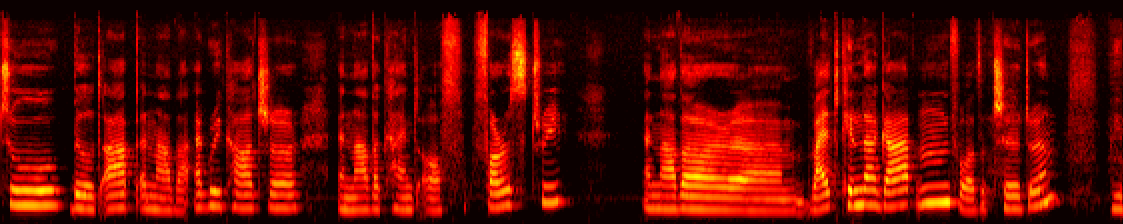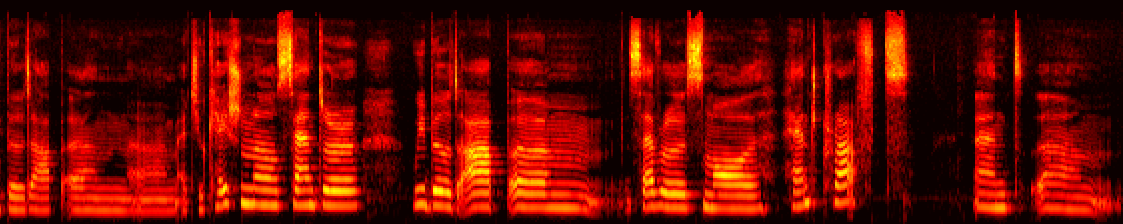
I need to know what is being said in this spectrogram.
to build up another agriculture, another kind of forestry, another um, Waldkindergarten for the children we built up an um, educational center. We built up um, several small handcrafts and um,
